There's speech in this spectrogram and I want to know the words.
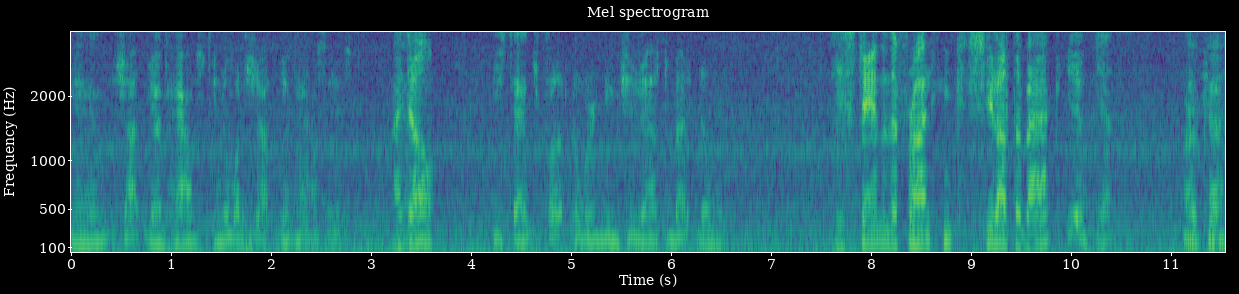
And shotgun house, you know what a shotgun house is? I don't. You stand at the front door and you can shoot out the back door. You stand in the front and shoot out the back? Yeah. Yeah. Okay.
